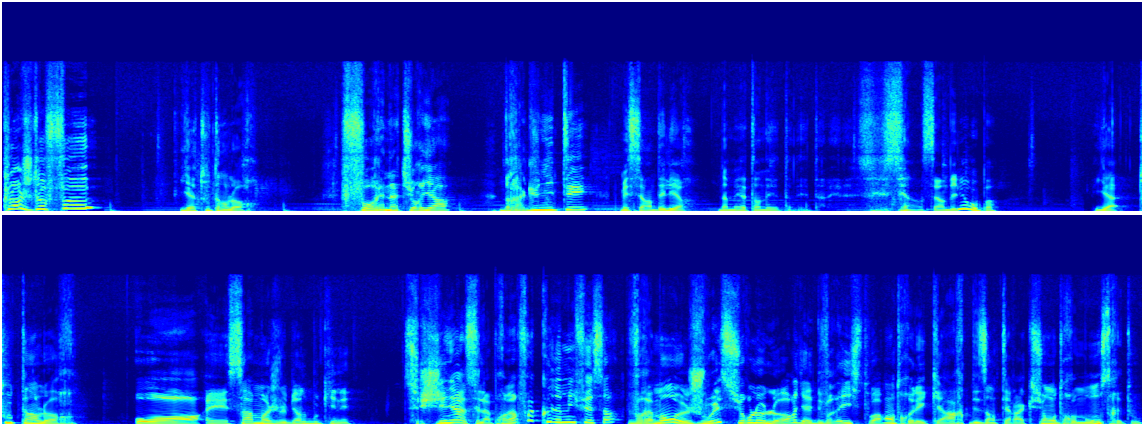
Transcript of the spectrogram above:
Cloche de feu Il y a tout un lore. Forêt Naturia Dragunité Mais c'est un délire. Non mais attendez, attendez, attendez. C'est un, un délire ou pas? Il y a tout un lore. Oh Et ça, moi, je vais bien le bouquiner. C'est génial, c'est la première fois que Konami fait ça. Vraiment euh, jouer sur le lore, il y a une vraie histoire entre les cartes, des interactions entre monstres et tout.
